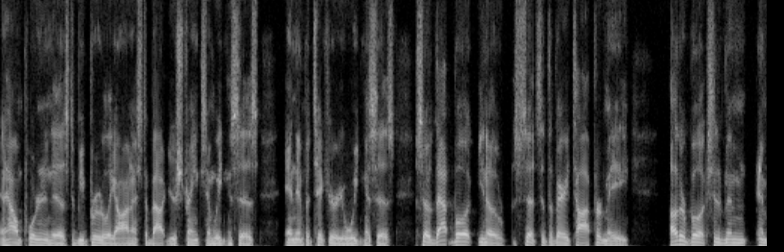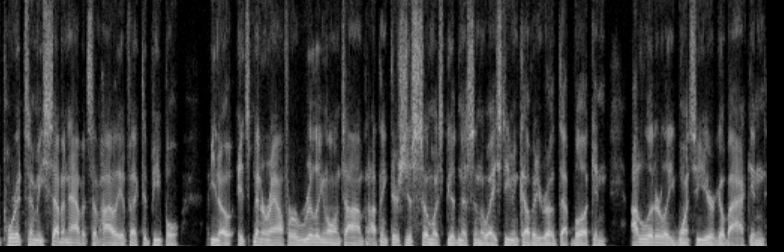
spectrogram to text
and how important it is to be brutally honest about your strengths and weaknesses, and in particular your weaknesses. So that book, you know, sits at the very top for me. Other books that have been important to me: Seven Habits of Highly Effective People you know, it's been around for a really long time, but I think there's just so much goodness in the way Stephen Covey wrote that book. And I literally once a year go back and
